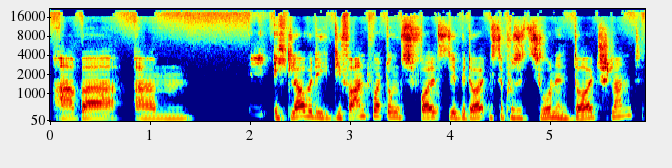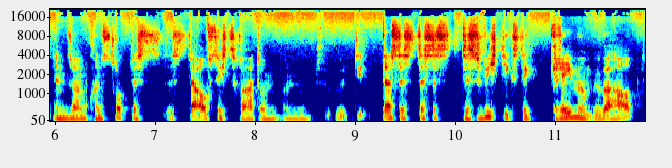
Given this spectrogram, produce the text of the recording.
Aber ähm, ich glaube, die, die verantwortungsvollste, bedeutendste Position in Deutschland in so einem Konstrukt ist, ist der Aufsichtsrat und, und die, das ist das ist das wichtigste Gremium überhaupt.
